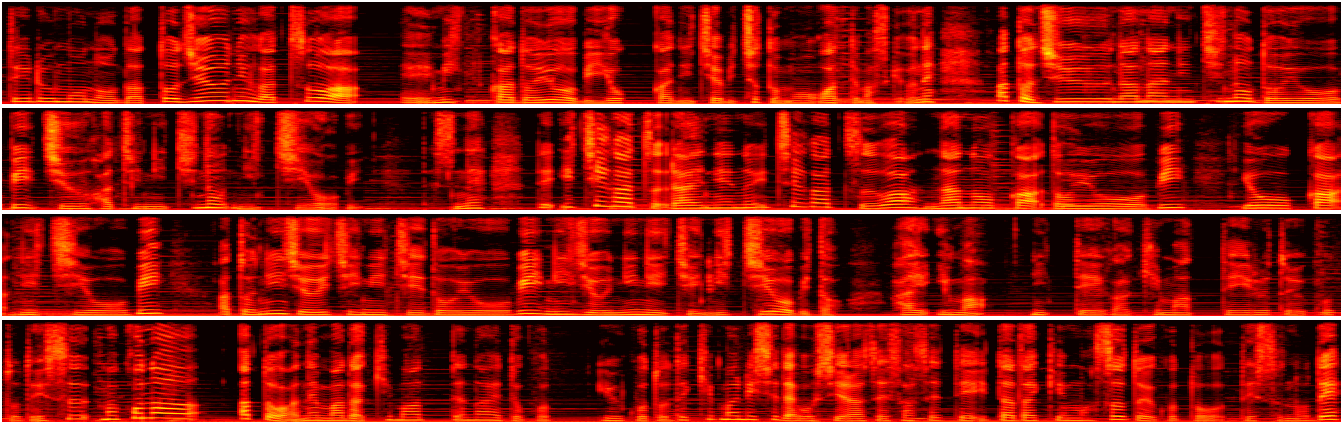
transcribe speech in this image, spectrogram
ってるものだと12月は、3日土曜日4日日曜日ちょっともう終わってますけどね。あと17日の土曜日18日の日曜日。ですね。で1月来年の1月は7日土曜日8日日曜日あと21日土曜日22日日曜日とはい今日程が決まっているということです、まあ、この後はねまだ決まってないということで決まり次第お知らせさせていただきますということですので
